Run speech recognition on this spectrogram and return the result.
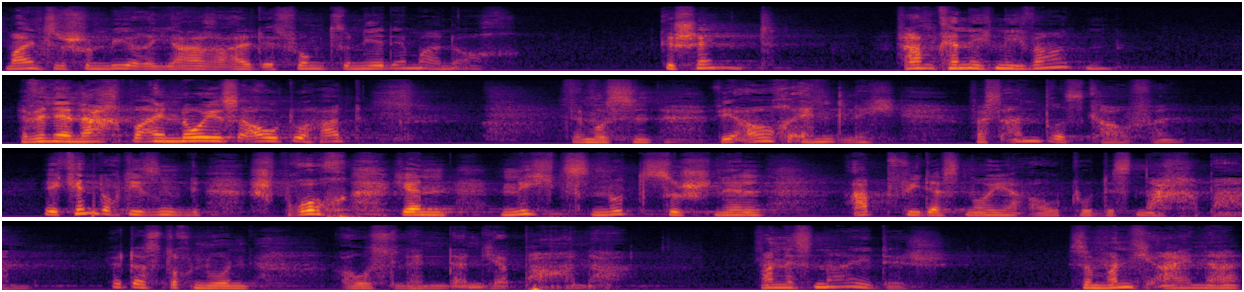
Meinst du schon mehrere Jahre alt, es funktioniert immer noch. Geschenkt. Warum kann ich nicht warten? Wenn der Nachbar ein neues Auto hat, dann müssen wir auch endlich was anderes kaufen. Ihr kennt doch diesen Spruch, ja, nichts nutzt so schnell ab wie das neue Auto des Nachbarn. Ja, das ist doch nur ein Ausländer, ein Japaner. Man ist neidisch. So manch einer,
